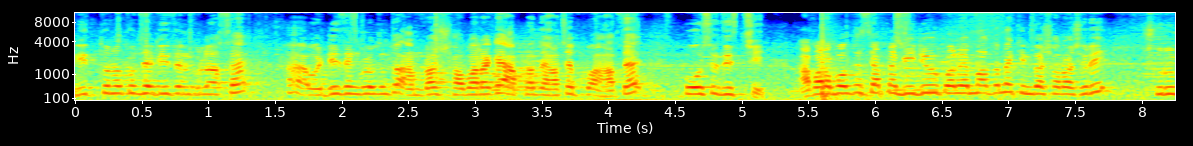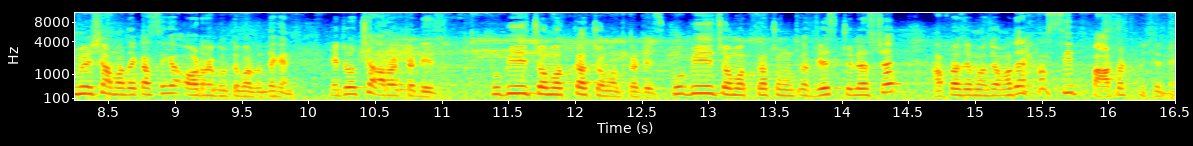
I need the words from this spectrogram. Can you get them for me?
নিত্য নতুন যে ডিজাইনগুলো আছে হ্যাঁ ওই ডিজাইনগুলো কিন্তু আমরা সবার আগে আপনাদের হাতে হাতে পৌঁছে দিচ্ছি। আবার বলতেছি আপনি ভিডিও কলের মাধ্যমে কিংবা সরাসরি শুরুমে এসে আমাদের কাছ থেকে অর্ডার করতে পারবেন। দেখেন, এটা হচ্ছে আরও একটা ড্রেস। খুবই চমৎকার চমৎকার ড্রেস। খুবই চমৎকার চমৎকার ড্রেস চলে আসছে। আপনাদের মাঝে আমাদের হাসি পারফেক্ট পিছনে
